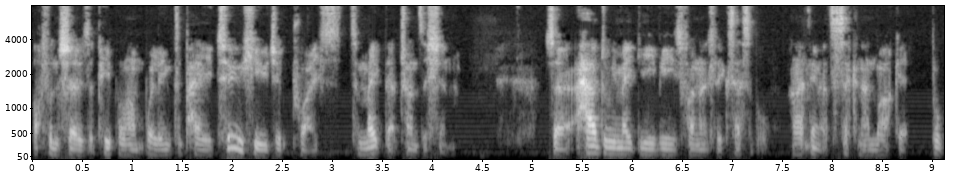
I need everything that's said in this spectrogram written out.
often shows that people aren't willing to pay too huge a price to make that transition. So, how do we make EVs financially accessible? And I think that's a second-hand market. But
